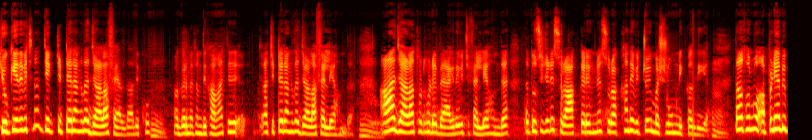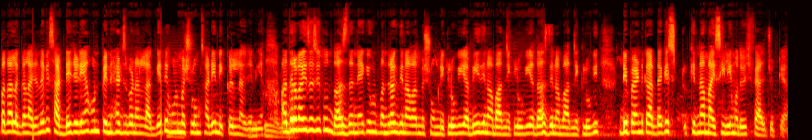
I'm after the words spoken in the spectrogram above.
ਕਿਉਂਕਿ ਇਹਦੇ ਵਿੱਚ ਨਾ ਜੇ ਚਿੱਟੇ ਰੰਗ ਦਾ ਜਾਲਾ ਫੈਲਦਾ ਦੇਖੋ ਅਗਰ ਮੈਂ ਤੁਹਾਨੂੰ ਦਿਖਾਵਾਂ ਤੇ ਆ ਚਿੱਟੇ ਰੰਗ ਦਾ ਜਾਲਾ ਫੈਲਿਆ ਹੁੰਦਾ ਆ ਜਾਲਾ ਤੁਹਾਡੇ ਤੁਹਾਡੇ ਬੈਗ ਦੇ ਵਿੱਚ ਫੈਲਿਆ ਹੁੰਦਾ ਤਾਂ ਤੁਸੀਂ ਜਿਹੜੇ ਸੁਰਾਖ ਕਰੇ ਹੁੰਦੇ ਆ, ਸੁਰਾਖਾਂ ਦੇ ਵਿੱਚੋਂ ਹੀ ਮਸ਼ਰੂਮ ਨਿਕਲਦੀ ਆ ਤਾਂ ਤੁਹਾਨੂੰ ਆਪਣੇ ਆਪ ਹੀ ਪਤਾ ਲੱਗਣ ਲੱਗ ਜਾਂਦਾ ਵੀ ਸਾਡੇ ਜਿਹੜੇ ਆ ਹੁਣ ਪਿਨ ਹੈਡਸ ਬਣਨ ਲੱਗ ਗਏ ਤੇ ਹੁਣ ਮਸ਼ਰੂਮ ਸਾਡੀ ਨਿਕਲਣ ਲੱਗ ਜਾਣੀਆਂ ਅਦਰਵਾਈਜ਼ ਅਸੀਂ ਤੁਹਾਨੂੰ ਦੱਸ ਦਿੰਨੇ ਆ ਕਿ ਹੁਣ 15 ਕੁ ਦਿਨਾਂ ਬਾਅਦ ਮਸ਼ਰੂਮ ਨਿਕਲੂਗੀ ਜਾਂ 20 ਦਿਨਾਂ ਬਾਅਦ ਨਿਕਲੂਗੀ ਜਾਂ 10 ਦਿਨਾਂ ਬਾਅਦ ਨਿਕਲੂਗੀ ਡਿਪੈਂਡ ਕਰਦਾ ਕਿ ਕਿੰਨਾ ਮਾਈਸੀਲੀਅਮ ਉਹਦੇ ਵਿੱਚ ਫੈਲ ਚੁੱਕਿਆ।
